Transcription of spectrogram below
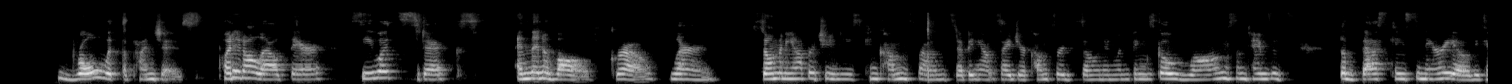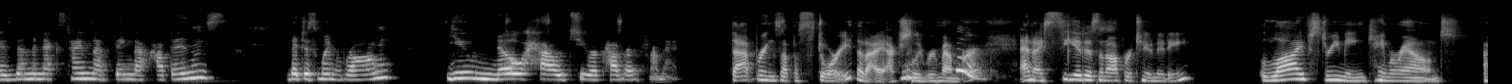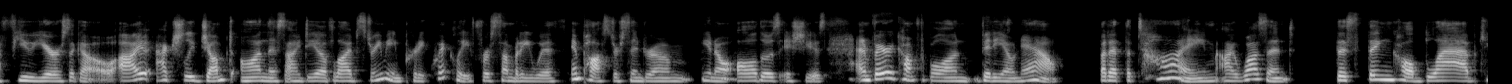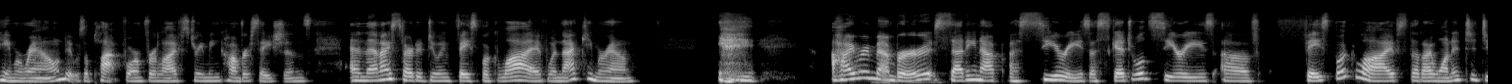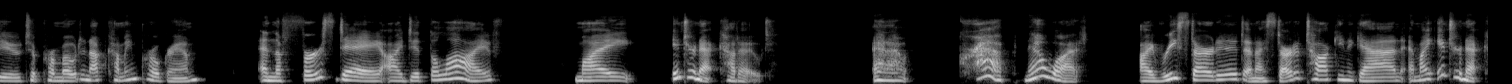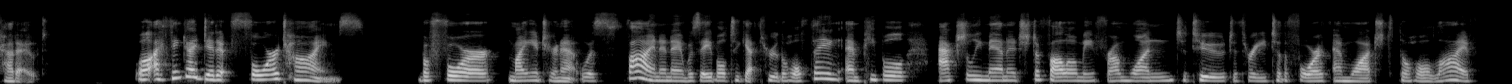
roll with the punches, put it all out there, see what sticks, and then evolve, grow, learn. So many opportunities can come from stepping outside your comfort zone. And when things go wrong, sometimes it's the best case scenario because then the next time that thing that happens that just went wrong, you know how to recover from it. That brings up a story that I actually remember, and I see it as an opportunity live streaming came around a few years ago, I actually jumped on this idea of live streaming pretty quickly for somebody with imposter syndrome, you know, mm-hmm. all those issues. And I'm very comfortable on video now. But at the time, I wasn't. This thing called Blab came around. It was a platform for live streaming conversations. And then I started doing Facebook Live when that came around. I remember setting up a series, a scheduled series of Facebook Lives that I wanted to do to promote an upcoming program. And the first day I did the live, my internet cut out. And I, crap, now what? I restarted and I started talking again, and my internet cut out. Well, I think I did it four times before my internet was fine and I was able to get through the whole thing. And people actually managed to follow me from one to two to three to the fourth and watched the whole live.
